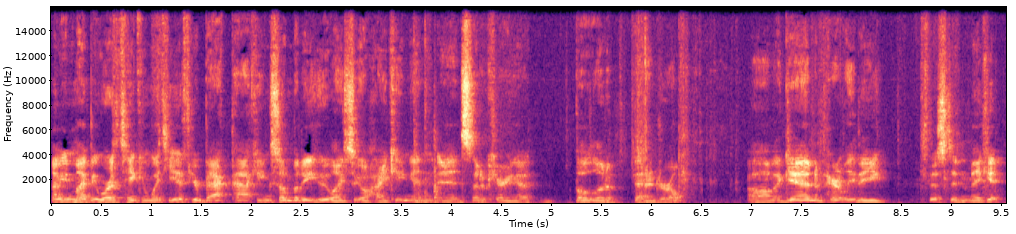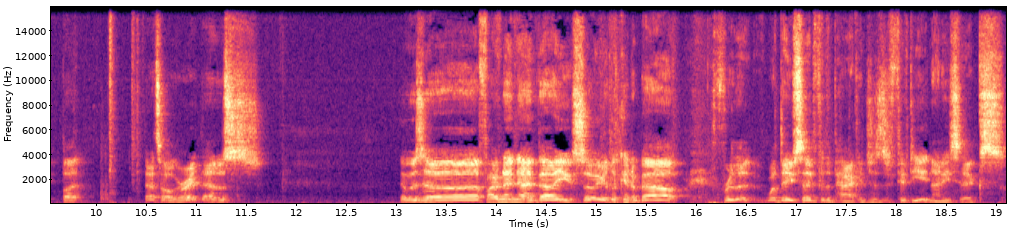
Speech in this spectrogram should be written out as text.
I mean, it might be worth taking with you if you're backpacking. Somebody who likes to go hiking and, and instead of carrying a boatload of Benadryl. Um, again, apparently the this didn't make it, but that's all right. That was it was a five ninety nine value. So you're looking about for the what they said for the package is fifty eight ninety six,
